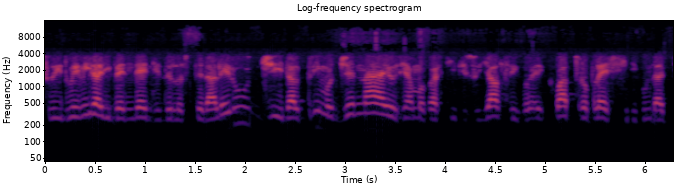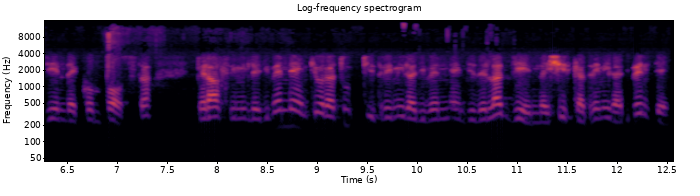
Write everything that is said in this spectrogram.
sui 2.000 dipendenti dell'ospedale Ruggi, dal 1 gennaio siamo partiti sugli altri quattro plessi di cui l'azienda è composta per altri 1.000 dipendenti, ora tutti i 3.000 dipendenti dell'azienda, i circa 3.000 dipendenti,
